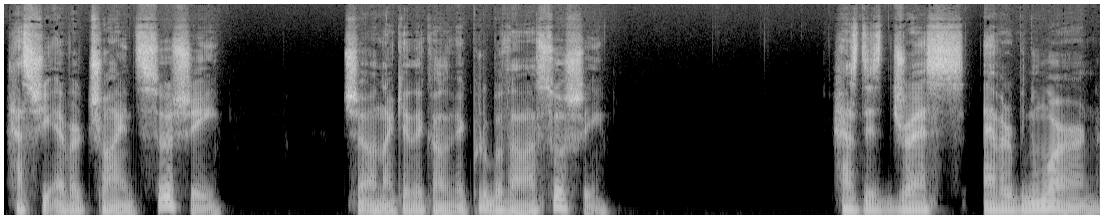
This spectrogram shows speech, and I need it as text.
Has she ever tried sushi? Czy ona kiedykolwiek próbowała sushi? Has this dress ever been worn?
